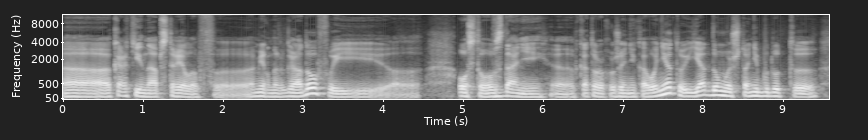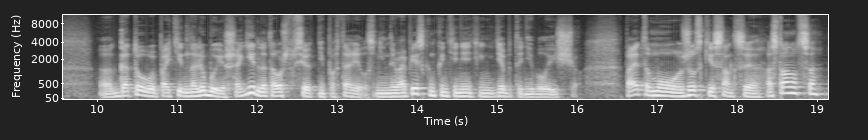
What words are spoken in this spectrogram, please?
э, картина обстрелов мирных городов и островов зданий, э, в которых уже никого нету. Я думаю, что они будут э, готовы пойти на любые шаги для того, чтобы все это не повторилось ни на европейском континенте, нигде бы то ни было еще. Поэтому жесткие санкции останутся,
